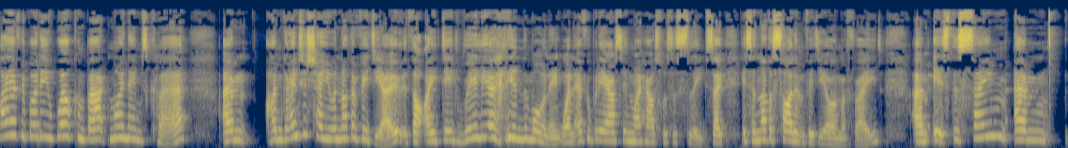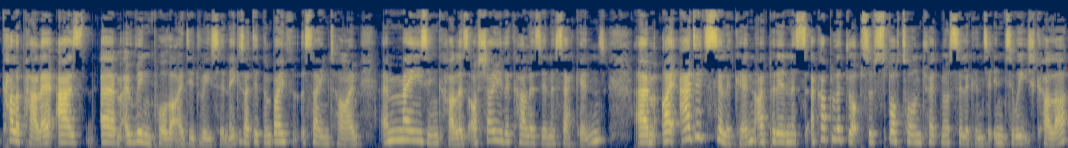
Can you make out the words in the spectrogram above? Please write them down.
Hi everybody, welcome back. My name's Claire. Um, I'm going to show you another video that I did really early in the morning when everybody else in my house was asleep. So it's another silent video, I'm afraid. Um, it's the same um, colour palette as um, a ring pour that I did recently because I did them both at the same time. Amazing colours. I'll show you the colours in a second. Um, I added silicone. I put in a, a, couple of drops of spot on treadmill silicone to, into each colour.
